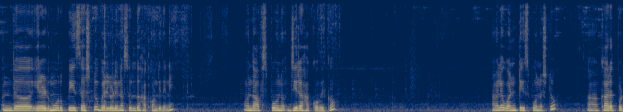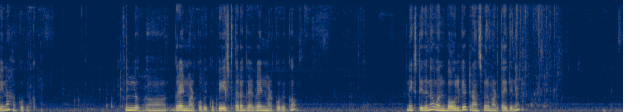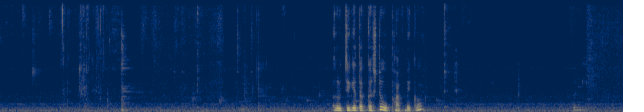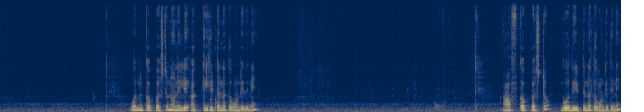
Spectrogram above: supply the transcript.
ಒಂದು ಎರಡು ಮೂರು ಪೀಸಷ್ಟು ಬೆಳ್ಳುಳ್ಳಿನ ಸುಲಿದು ಹಾಕ್ಕೊಂಡಿದ್ದೀನಿ ಒಂದು ಹಾಫ್ ಸ್ಪೂನು ಜೀರಾ ಹಾಕ್ಕೋಬೇಕು. ಆಮೇಲೆ ಒನ್ ಟೀ ಸ್ಪೂನಷ್ಟು ಖಾರದ ಪುಡಿನ ಹಾಕ್ಕೋಬೇಕು. ಫುಲ್ಲು ಗ್ರೈಂಡ್ ಮಾಡ್ಕೋಬೇಕು. ಪೇಸ್ಟ್ ಥರ ಗ್ರೈಂಡ್ ಮಾಡ್ಕೋಬೇಕು. ನೆಕ್ಸ್ಟ್ ಇದನ್ನು ಒಂದು ಬೌಲ್ಗೆ ಟ್ರಾನ್ಸ್ಫರ್ ಮಾಡ್ತಾಯಿದ್ದೀನಿ ರುಚಿಗೆ ತಕ್ಕಷ್ಟು ಉಪ್ಪು ಹಾಕಬೇಕು. ಒಂದು ಕಪ್ಪಷ್ಟು ನಾನಿಲ್ಲಿ ಅಕ್ಕಿ ಹಿಟ್ಟನ್ನು ತೊಗೊಂಡಿದ್ದೀನಿ. ಹಾಫ್ ಕಪ್ಪಷ್ಟು ಗೋಧಿ ಹಿಟ್ಟನ್ನು ತೊಗೊಂಡಿದ್ದೀನಿ.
